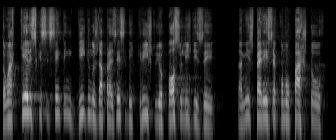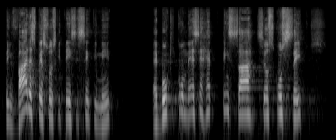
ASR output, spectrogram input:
Então, aqueles que se sentem dignos da presença de Cristo, e eu posso lhes dizer, na minha experiência como pastor, tem várias pessoas que têm esse sentimento, é bom que comece a repensar seus conceitos.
